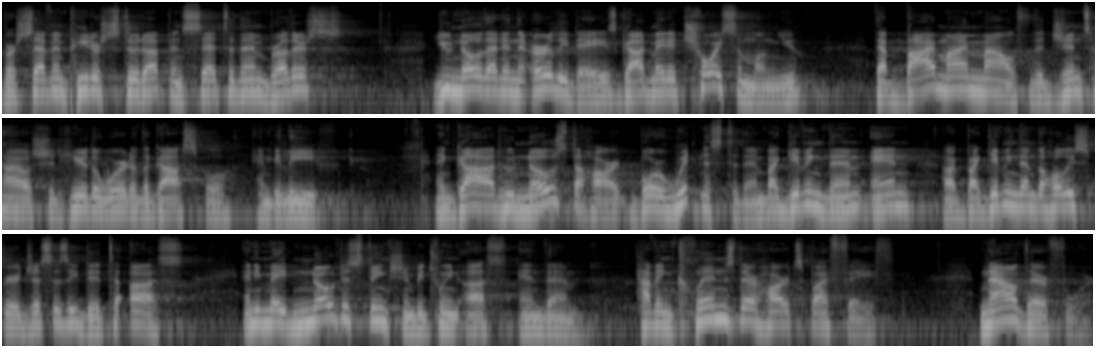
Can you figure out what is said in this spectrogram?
Verse 7 Peter stood up and said to them, Brothers, you know that in the early days God made a choice among you that by my mouth the Gentiles should hear the word of the gospel and believe. And God, who knows the heart, bore witness to them by giving them and uh, by giving them the Holy Spirit, just as He did to us. And He made no distinction between us and them, having cleansed their hearts by faith. Now, therefore,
